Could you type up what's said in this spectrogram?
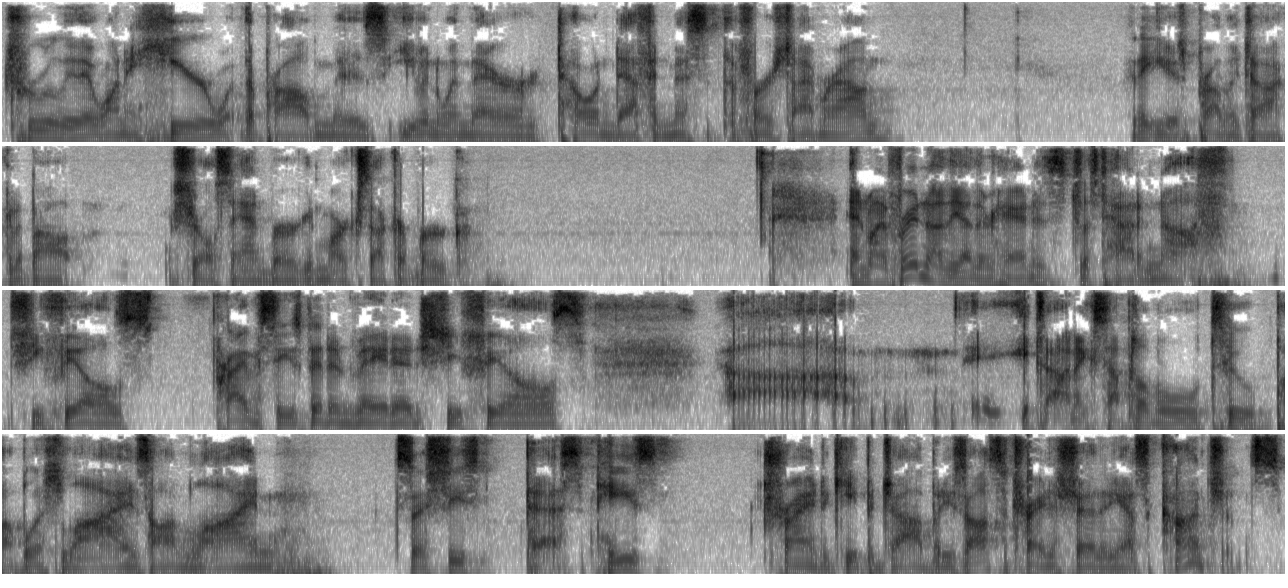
truly, they want to hear what the problem is, even when they're tone deaf and miss it the first time around. I think he was probably talking about Sheryl Sandberg and Mark Zuckerberg. And my friend, on the other hand, has just had enough. She feels privacy's been invaded. She feels um, it's unacceptable to publish lies online. So she's pissed. He's trying to keep a job, but he's also trying to show that he has a conscience.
